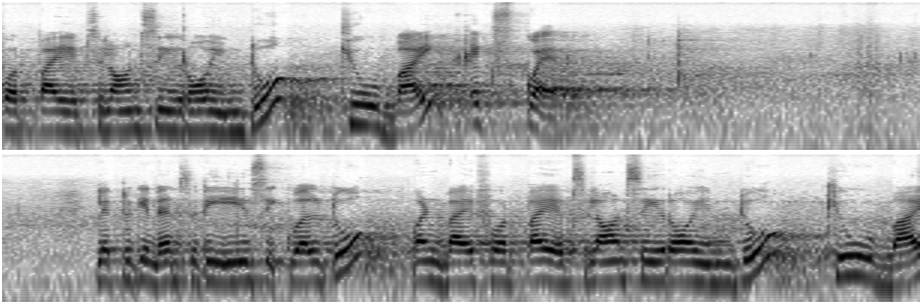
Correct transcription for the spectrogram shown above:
4 pi epsilon 0 into Q by x square. Electric intensity is equal to 1 by 4 pi epsilon 0 into Q by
